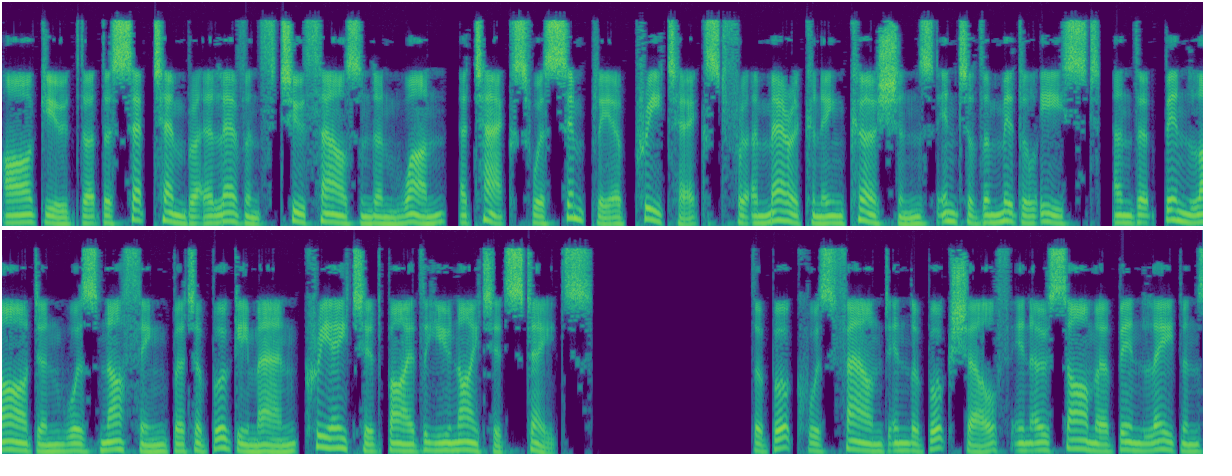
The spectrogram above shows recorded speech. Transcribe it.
argued that the September 11, 2001, attacks were simply a pretext for American incursions into the Middle East, and that bin Laden was nothing but a boogeyman created by the United States. The book was found in the bookshelf in Osama bin Laden's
